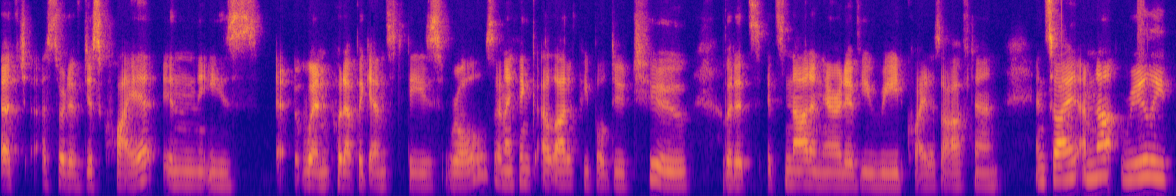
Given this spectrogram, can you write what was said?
a, a sort of disquiet in these when put up against these roles. And i think a lot of people do too but it's it's not a narrative you read quite as often. And so I, i'm not really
